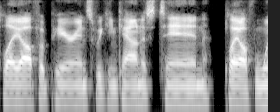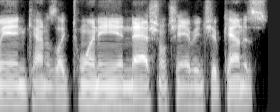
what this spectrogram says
Playoff appearance, we can count as 10. Playoff win count as like 20. And national championship count as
